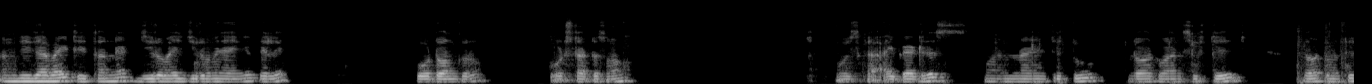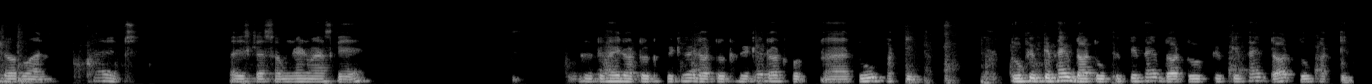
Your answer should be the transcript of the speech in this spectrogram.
हम gigabyte ethernet zero by zero में जाएँगे पहले। पोर्ट ऑन करो। पोर्ट स्टाटस ऑन उसका IP address one ninety two dot one sixty eight dot twenty dot one right और इसका सबनेट मास्क है। Two fifty five dot two fifty five dot two fifty dot two forty 255.255.255.240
